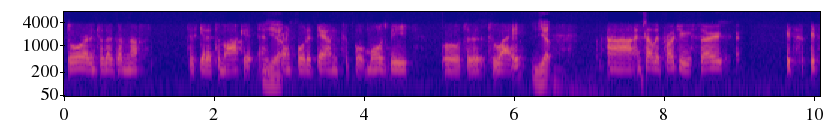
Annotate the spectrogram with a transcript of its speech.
store it until they've got enough to get it to market and Yeah. transport it down to Port Moresby or to, to Lae Yep. Uh, and sell their produce. So it's it's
